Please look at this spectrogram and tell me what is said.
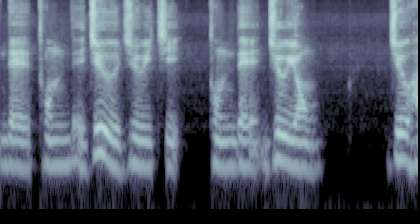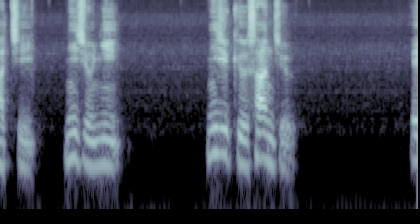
で飛んで10、11飛んで14、18、22、29、30、え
